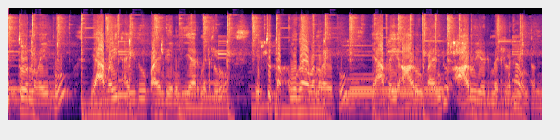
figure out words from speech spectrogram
ఎత్తు ఉన్న వైపు యాభై ఐదు పాయింట్ ఎనిమిది ఆరు మీటర్లు ఎత్తు తక్కువగా ఉన్న వైపు యాభై ఆరు పాయింట్ ఆరు ఏడు మీటర్లుగా ఉంటుంది.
